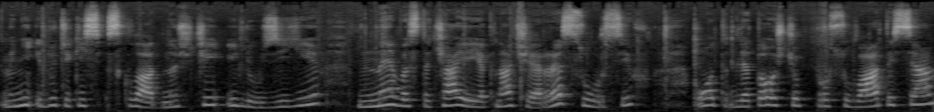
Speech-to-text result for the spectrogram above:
мені йдуть якісь складнощі, ілюзії, не вистачає, як наче, ресурсів. От Для того, щоб просуватися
